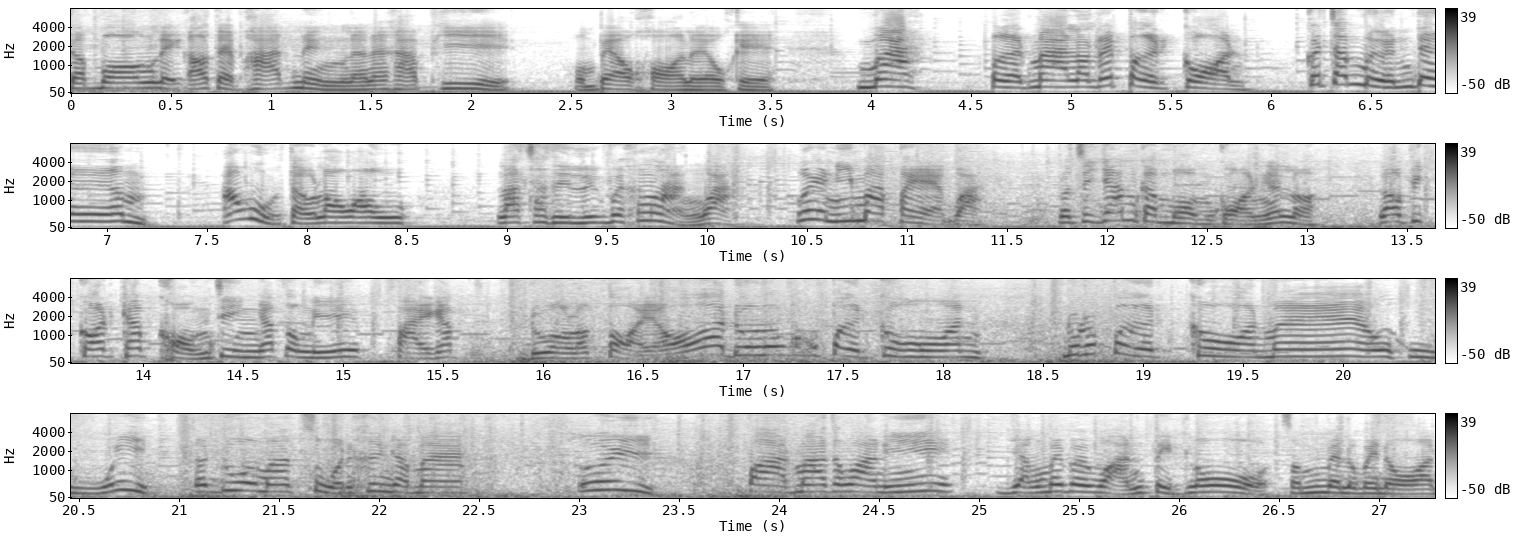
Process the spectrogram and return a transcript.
กระบองเหล็กเอาแต่พาร์ทหนึ่งแล้วนะครับพี่ผมไปเอาคอเลยโอเค มาเปิดมาเราได้เปิดก่อน ก็จะเหมือนเดิม เอ้าแต่เราเอาราชาเทลึกไว้ข้างหลังว่ะเฮ้ยอันนี้มาแปลกว่ะ เราจะย่ำกระหม่อมก่อนงั้นเหรอเราพิกก๊อตครับของจริงครับตรงนี้ไปครับดวงเราต่อยอ๋อดวงเราก็เปิดก่อนดวงเราเปิดก่อนมาโอ้โหแล้วดวงมาสวนขึ้นกลับมาเฮ้ยปาดมาจังหวะนี้ยังไม่ไปหวานติดโล่ซอมบี้แมนลงไปนอน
